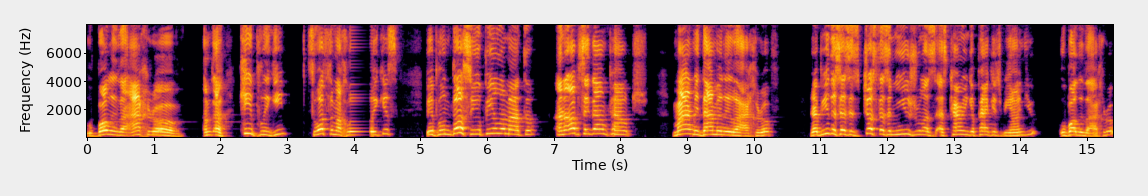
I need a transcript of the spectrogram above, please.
ubali la achrov. Uh, Ki pligi. So what's the machlokes? Bepundasi upil lamata. An upside down pouch. Mar midamili la achrov. Rabbi Yehuda says it's just as unusual as, as carrying a package behind you. Ubali la achrov.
